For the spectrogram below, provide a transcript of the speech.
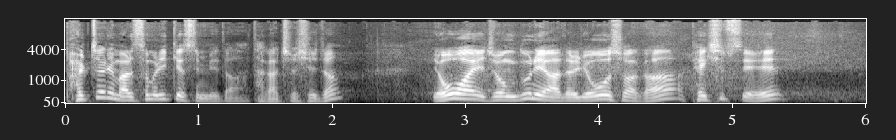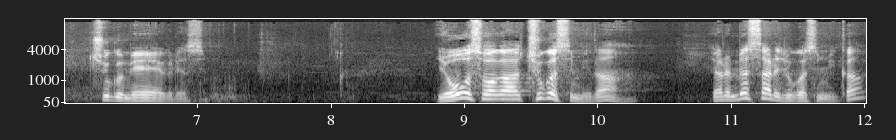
8절의 말씀을 읽겠습니다. 다 같이 시작. 여호와의 종 눈의 아들 여호수아가 110세에 죽음에 그랬습니다. 여호수아가 죽었습니다. 여러분 몇 살에 죽었습니까?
